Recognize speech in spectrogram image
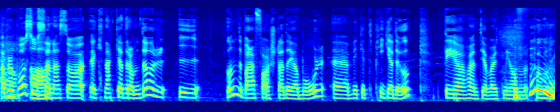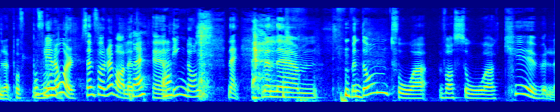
Apropå sossarna så eh, knackade de dörr i underbara Farsta där jag bor, eh, vilket piggade upp. Det har inte jag varit med om på, hundra, på, på flera år, sen förra valet. Nej. Eh, ding dong. Nej, men, ehm, men de två var så kul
